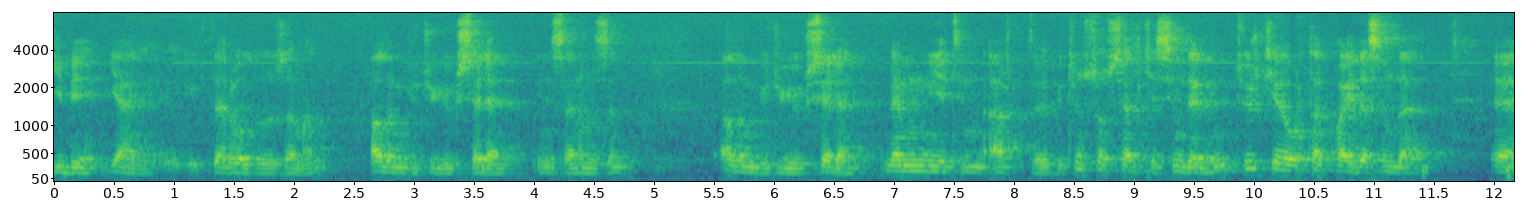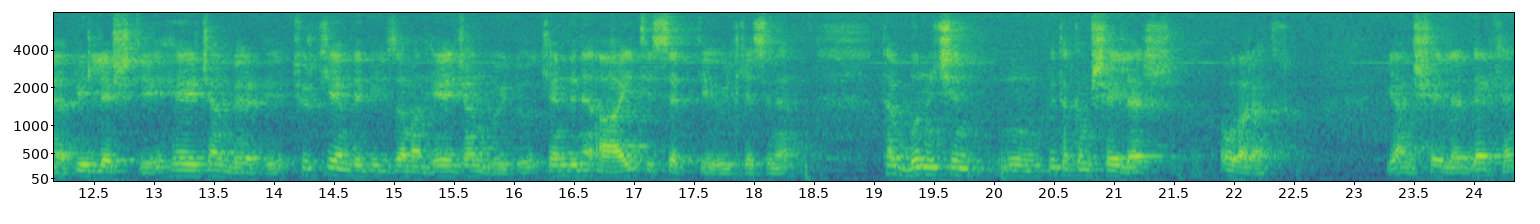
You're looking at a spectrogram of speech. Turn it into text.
gibi yani iktidar olduğu zaman alım gücü yükselen, insanımızın alım gücü yükselen, memnuniyetinin arttığı, bütün sosyal kesimlerin Türkiye ortak paydasında e, birleştiği, heyecan verdiği, Türkiye'm dediği zaman heyecan duyduğu, kendine ait hissettiği ülkesine. Tabii bunun için m, bir takım şeyler olarak, yani şeyler derken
